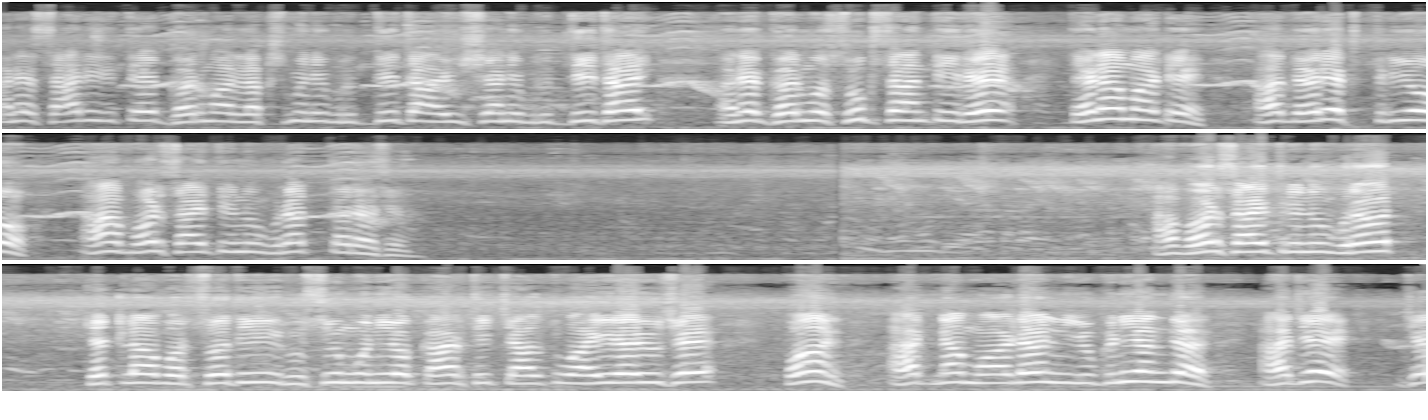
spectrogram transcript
અને સારી રીતે ઘરમાં લક્ષ્મીની વૃદ્ધિ થાય, આયુષ્યની વૃદ્ધિ થાય અને ઘરમાં સુખ શાંતિ રહે, તેના માટે આ દરેક સ્ત્રીઓ આ વડ સાહિત્યનું વ્રત કરે છે. આ વડ સાહિત્રીનું વ્રત કેટલા વર્ષોથી ઋષિમુનિઓ કાળથી ચાલતું આવી રહ્યું છે પણ આજના મોડર્ન યુગની અંદર, આજે જે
